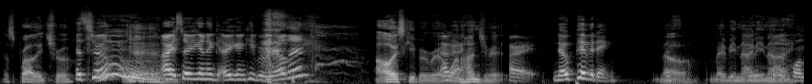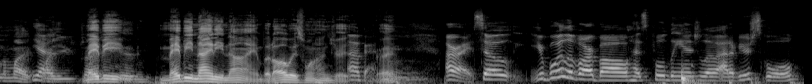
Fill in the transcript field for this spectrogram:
That's probably true. it's true. All right, so you're gonna are you gonna keep it real then? I always keep it real. Okay. 100. All right, no pivoting. No, maybe 99. on the mic. Yeah. Why you Maybe maybe 99, but always 100. Okay. Right? All right, so your boy LaVar Ball has pulled LiAngelo out of your school,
